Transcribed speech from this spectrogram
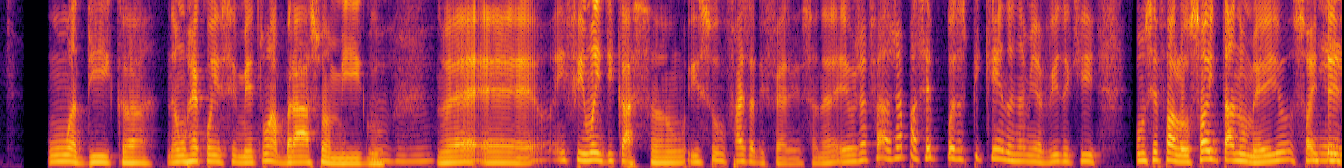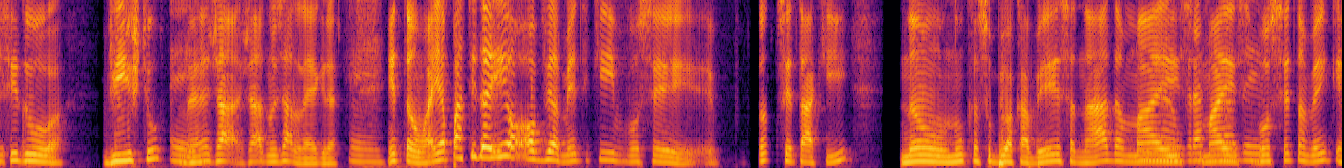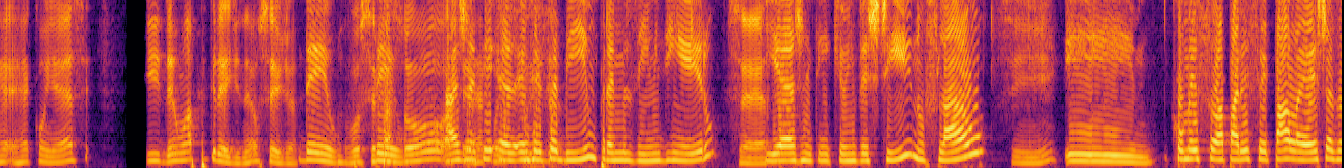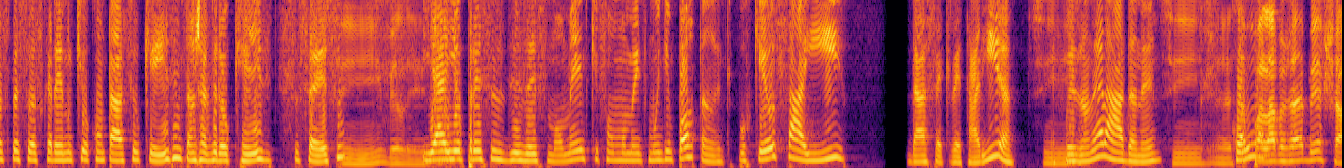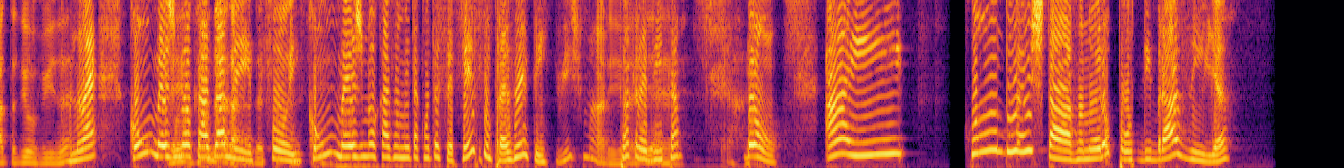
uma dica, né, um reconhecimento, um abraço amigo, Uhum. não é, é, enfim, uma indicação, isso faz a diferença, né? Eu já, já passei por coisas pequenas na minha vida que, como você falou, só em estar no meio, só em ter Isso. sido visto, É. né, já, já nos alegra. É. Então, aí a partir daí, obviamente que você, tanto que você está aqui, não nunca subiu a cabeça, nada, mas, a mas você também que re- reconhece que deu um upgrade, né? Ou seja, Deu. você Deu. passou A ser gente, eu reconhecida. recebi um prêmiozinho em dinheiro, Certo. que é a gente que eu investi no Flau. Sim. E começou a aparecer palestras, as pessoas querendo que eu contasse o case, então já virou case de sucesso. Sim, beleza. E aí eu preciso dizer esse momento que foi um momento muito importante, porque eu saí da secretaria, Sim. fui exonerada, né? Sim. Essa Com- palavra já é bem chata de ouvir, né? Não é? Com um mês do meu casamento, foi. assim. Com um mês do meu casamento acontecer. Pensa no presente. Vixe, Maria. Tu acredita? É. Bom, aí, quando eu estava no aeroporto de Brasília,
